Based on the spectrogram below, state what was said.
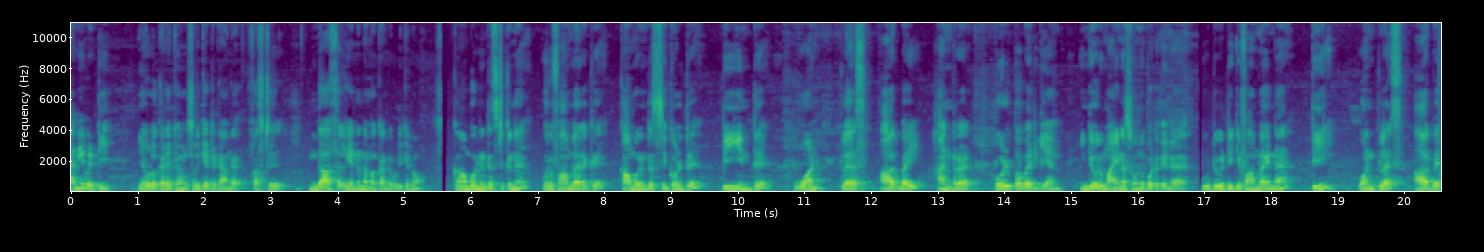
தனி வட்டி எவ்வளோ கிடைக்கும்னு சொல்லி கேட்டிருக்காங்க. ஃபஸ்ட்டு இந்த அசல் என்ன நம்ம கண்டுபிடிக்கணும்? காம்பவுண்ட் இன்ட்ரெஸ்ட்டுக்குன்னு ஒரு ஃபார்முலா இருக்குது compound interest equal to P into one plus R by hundred whole power N இங்கே ஒரு மைனஸ் ஒன்று போட்டுக்கோங்க. கூட்டு வெட்டிக்கு ஃபார்ம்லாம் என்ன? P one plus R by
